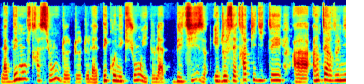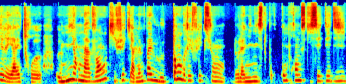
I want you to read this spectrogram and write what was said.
la démonstration de, de, la déconnexion et de la bêtise et de cette rapidité à intervenir et à être mis en avant qui fait qu'il n'y a même pas eu le temps de réflexion de la ministre pour comprendre ce qui s'était dit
